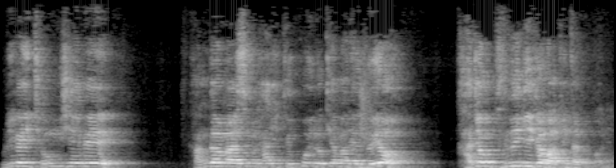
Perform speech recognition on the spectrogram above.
우리가 이 정시예배 강단 말씀을 다시 듣고 이렇게만 해도요, 가정 분위기가 바뀐다는 말이에요.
